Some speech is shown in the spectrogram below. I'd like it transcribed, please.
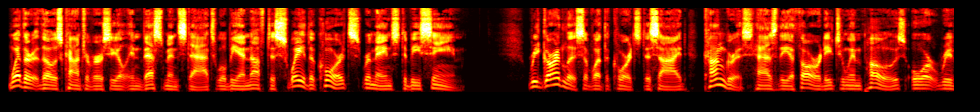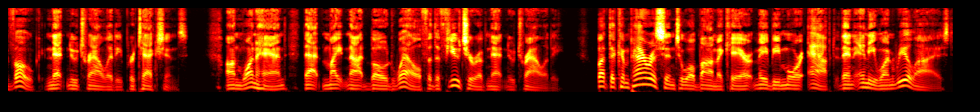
Whether those controversial investment stats will be enough to sway the courts remains to be seen. Regardless of what the courts decide, Congress has the authority to impose or revoke net neutrality protections. On one hand, that might not bode well for the future of net neutrality. But the comparison to Obamacare may be more apt than anyone realized.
